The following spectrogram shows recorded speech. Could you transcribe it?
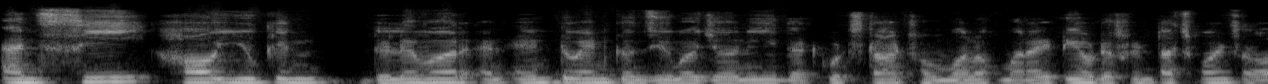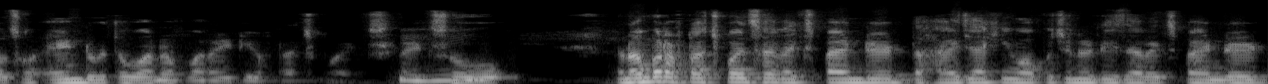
and see how you can deliver an end-to-end consumer journey that could start from one of variety of different touch points or also end with one of variety of touch points right mm-hmm. so the number of touch points have expanded the hijacking opportunities have expanded.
